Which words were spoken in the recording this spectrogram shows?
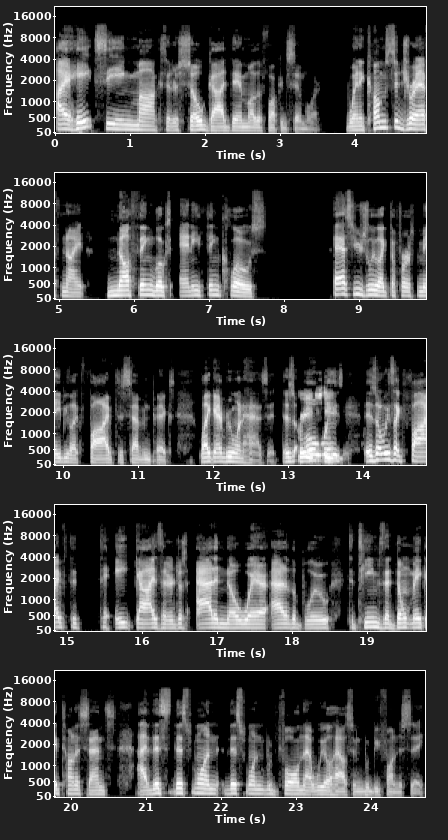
I hate seeing mocks that are so goddamn motherfucking similar. When it comes to draft night, nothing looks anything close. Past usually like the first maybe like five to seven picks, like everyone has it. There's Preach. always there's always like five to to eight guys that are just out of nowhere, out of the blue, to teams that don't make a ton of sense. Uh, this this one this one would fall in that wheelhouse and would be fun to see.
